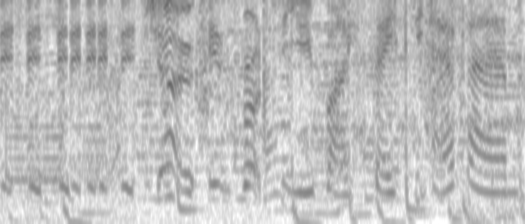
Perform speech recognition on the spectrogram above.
This, this, this, show is brought to you by Safety FM.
